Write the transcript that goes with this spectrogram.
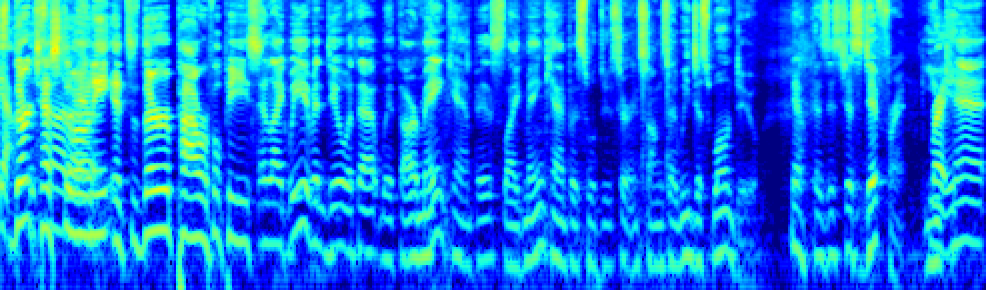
Yeah, their it's not a- testimony. it's their powerful piece. and like we even deal with that with our main campus. Like main campus will do certain songs that we just won't do. Yeah. because it's just different. You Right. can't.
